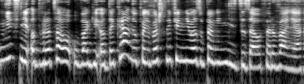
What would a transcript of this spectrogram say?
nic nie odwracało uwagi od ekranu, ponieważ ten film nie ma zupełnie nic do zaoferowania.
